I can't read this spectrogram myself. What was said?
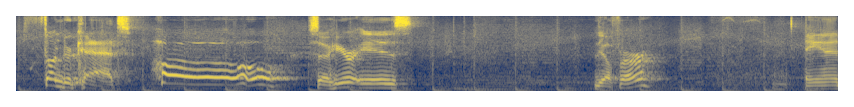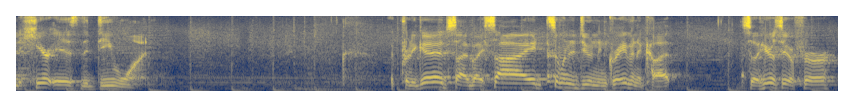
Thundercats. Ho! So here is the offer, and here is the D1. Pretty good, side by side. So I'm gonna do an engraving and a cut. So here's the offer,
